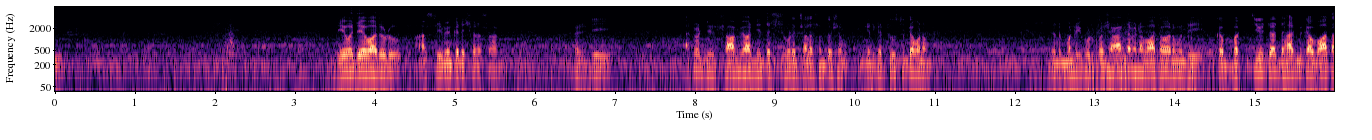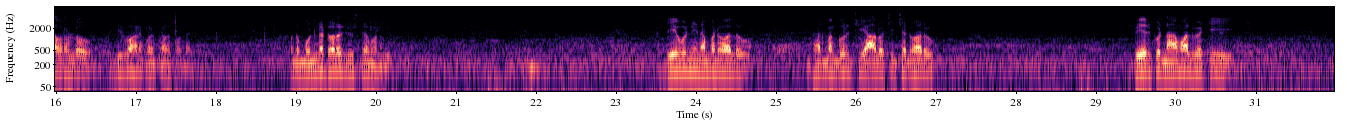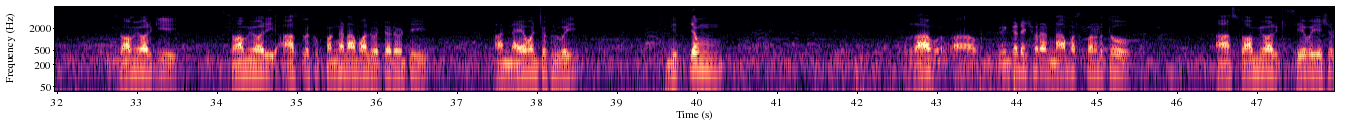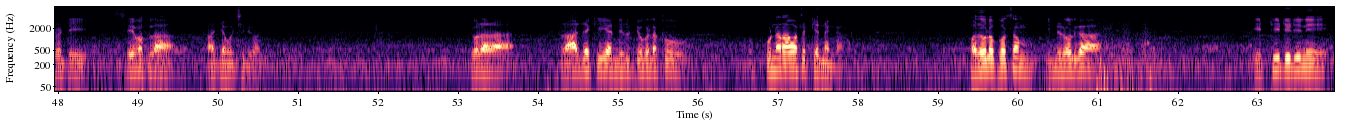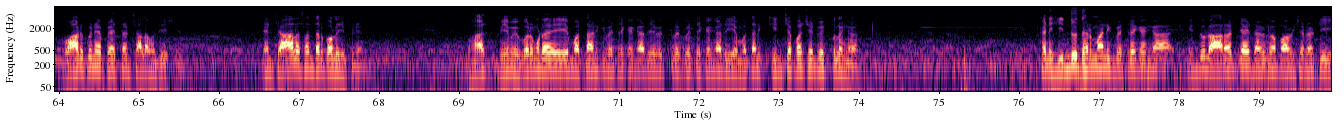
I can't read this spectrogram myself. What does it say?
దేవదేవాదుడు ఆ శ్రీ వెంకటేశ్వర స్వామి. కాబట్టి అటువంటి స్వామివారిని దర్శించుకోవడం చాలా సంతోషం. ఇంకా చూస్తుంటే మనం మనం ఇప్పుడు ప్రశాంతమైన వాతావరణం ఉంది. ఒక భక్తియుత ధార్మిక వాతావరణంలో నిర్వహణ కొనసాగుతున్నది మనం మొన్నటి వరకు చూసినాం మనం. దేవుణ్ణి నమ్మని వాళ్ళు ధర్మం గురించి ఆలోచించని వారు పేరుకు నామాలు పెట్టి స్వామివారికి స్వామివారి ఆస్తులకు పంగనామాలు పెట్టేటువంటి ఆ నయవంచకులు పోయి నిత్యం రామ వెంకటేశ్వర నామస్మరణతో ఆ స్వామివారికి సేవ చేసేటువంటి సేవకుల రాజ్యం వచ్చింది వాళ్ళు ఇవాళ రాజకీయ నిరుద్యోగులకు పునరావాస కేంద్రంగా. పదవుల కోసం ఇన్ని రోజులుగా ఈ టీటీడీని వాడుకునే ప్రయత్నం చాలామంది చేశారు. నేను చాలా సందర్భాల్లో చెప్పినాను. భారత మేము ఎవరు కూడా ఏ మతానికి వ్యతిరేకం కాదు ఏ వ్యక్తులకు వ్యతిరేకం కాదు ఏ మతానికి కించపరిచే వ్యక్తులం కాదు. కానీ హిందూ ధర్మానికి వ్యతిరేకంగా హిందువులు ఆరాధ్యాయ దైవంగా భావించినటువంటి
